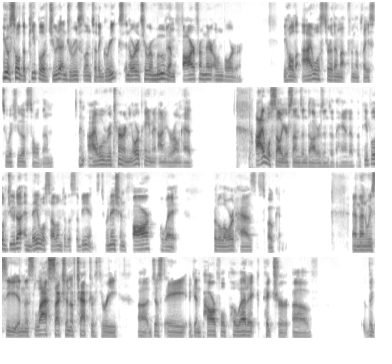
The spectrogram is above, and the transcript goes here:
You have sold the people of Judah and Jerusalem to the Greeks in order to remove them far from their own border. Behold, I will stir them up from the place to which you have sold them, and I will return your payment on your own head. I will sell your sons and daughters into the hand of the people of Judah, and they will sell them to the Sabaeans, to a nation far away, for the Lord has spoken. And then we see in this last section of chapter 3 uh, just a, again, powerful poetic picture of the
